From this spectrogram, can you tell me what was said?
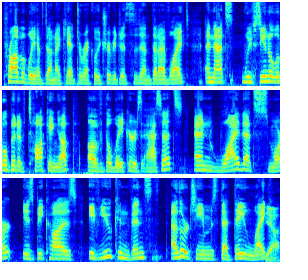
probably have done. I can't directly attribute this to them that I've liked, and that's we've seen a little bit of talking up of the Lakers' assets, and why that's smart is because if you convince other teams that they like yeah.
